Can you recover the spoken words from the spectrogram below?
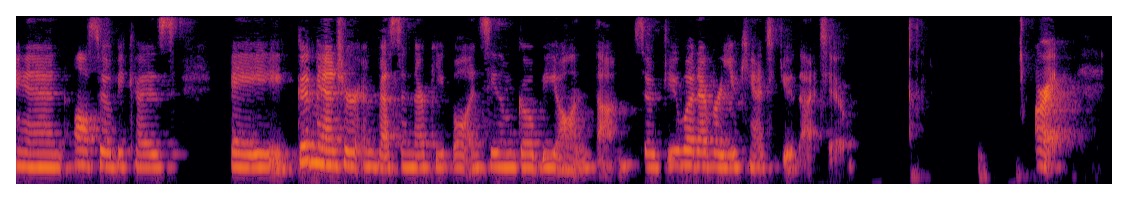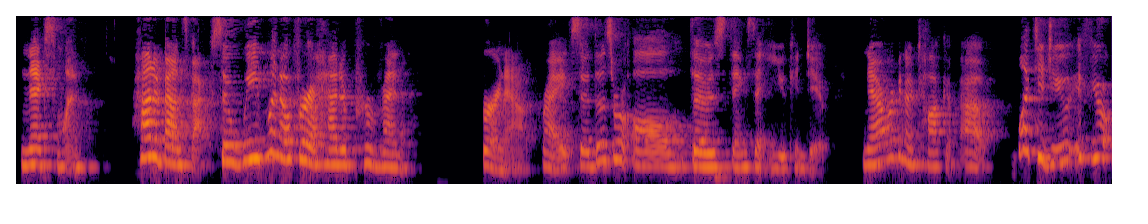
And also because a good manager invests in their people and see them go beyond them. So do whatever you can to do that too. All right, next one, how to bounce back. So we went over how to prevent burnout, right? So those are all those things that you can do. Now we're gonna talk about what to do if you're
